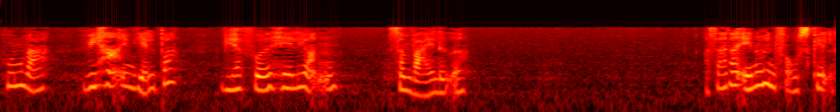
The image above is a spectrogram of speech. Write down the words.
hun var. Vi har en hjælper. Vi har fået Helligånden som vejleder. Og så er der endnu en forskel.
